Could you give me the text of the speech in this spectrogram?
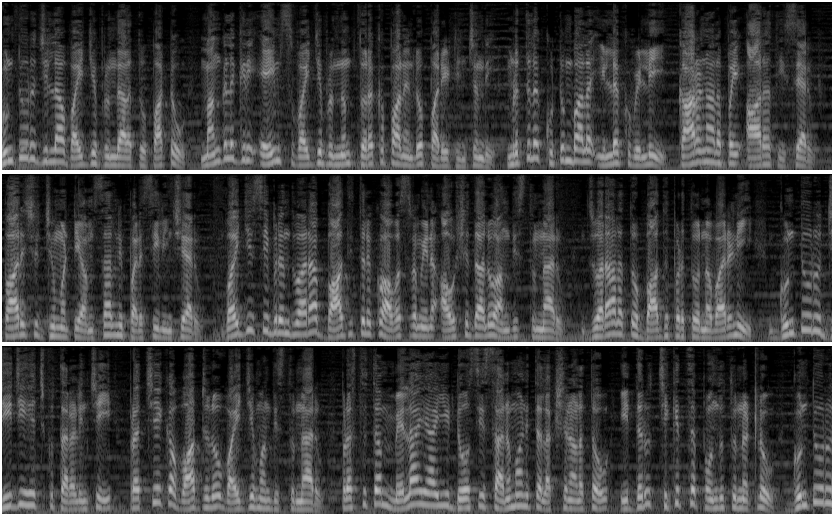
గుంటూరు జిల్లా వైద్య బృందాలతో పాటు మంగళగిరి ఎయిమ్స్ వైద్య బృందం తురకపాలెంలో పర్యటించింది. మృతుల కుటుంబాల ఇళ్ళకు వెళ్ళి కారణాలపై ఆరా తీశారు. పారిశుధ్యం వంటి అంశాల్ని పరిశీలించారు. వైద్య శిబిరం ద్వారా బాధితులకు అవసరమైన ఔషధాలు అందిస్తున్నారు. జ్వరాలతో బాధపడుతోన్న వారిని గుంటూరు జీజీహెచ్కు తరలించి ప్రత్యేక వార్డులో వైద్యం అందిస్తున్నారు. ప్రస్తుతం మెలాయాయి డోసిస్ అనుమానిత లక్షణాలతో ఇద్దరు చికిత్స పొందుతున్నట్లు గుంటూరు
